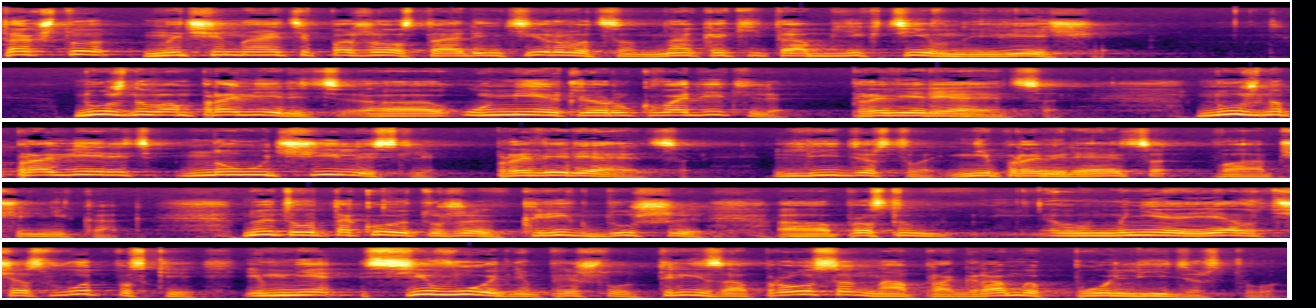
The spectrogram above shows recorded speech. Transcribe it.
Так что начинайте, пожалуйста, ориентироваться на какие-то объективные вещи. Нужно вам проверить, э, умеют ли руководители? Проверяется. Нужно проверить, научились ли? Проверяется. Лидерство не проверяется вообще никак. Но это вот такой вот уже крик души. Э, просто мне, я вот сейчас в отпуске, и мне сегодня пришло три запроса на программы по лидерству.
